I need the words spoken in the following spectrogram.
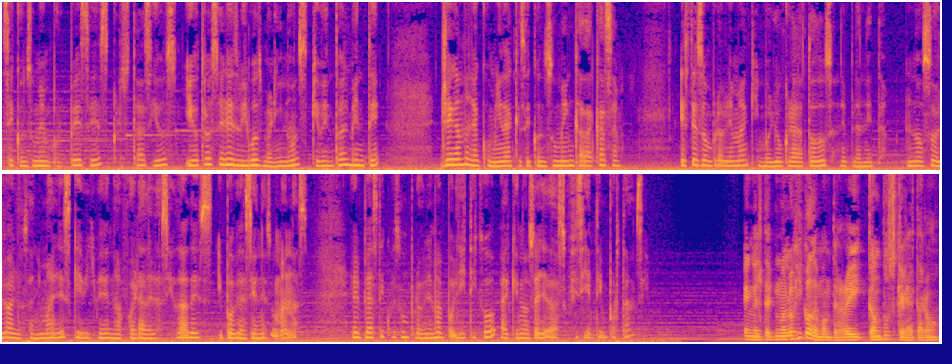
Se consumen por peces, crustáceos y otros seres vivos marinos que eventualmente llegan a la comida que se consume en cada casa. Este es un problema que involucra a todos en el planeta no solo a los animales que viven afuera de las ciudades y poblaciones humanas. El plástico es un problema político al que no se le da suficiente importancia. En el Tecnológico de Monterrey, Campus Querétaro,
